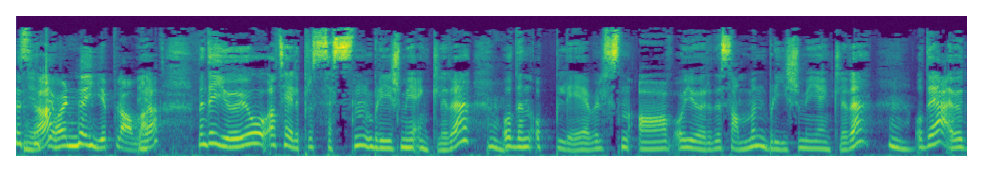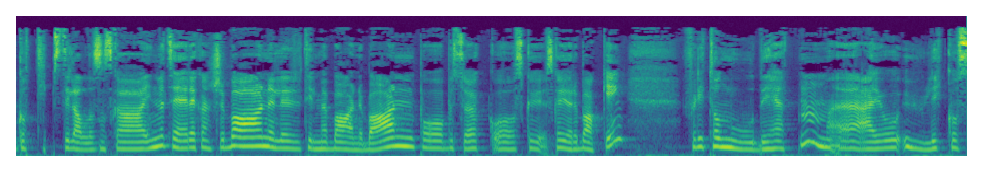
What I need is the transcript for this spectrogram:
Så Mm. Ja. det var nøye Ja, planlagt. men det gjør jo at hele prosessen blir så mye enklere, og den opplevelsen av å gjøre det sammen blir så mye enklere. Og det er jo et godt tips til alle som skal invitere kanskje barn, eller til og med barnebarn på besøk og skal, skal gjøre baking. Fordi tålmodigheten eh, er jo ulik hos,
